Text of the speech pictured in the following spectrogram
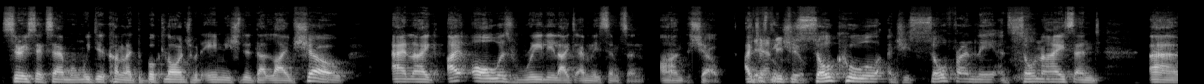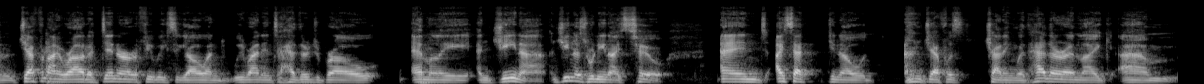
Sirius XM when we did kind of like the book launch with Amy. She did that live show, and like I always really liked Emily Simpson on the show. I just Yeah, think she's so cool and she's so friendly and so nice. And um, Jeff and I were out at dinner a few weeks ago, and we ran into Heather Dubrow, Emily, and Gina. And Gina's really nice too. And I said, you know, Jeff was chatting with Heather, and like, um,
